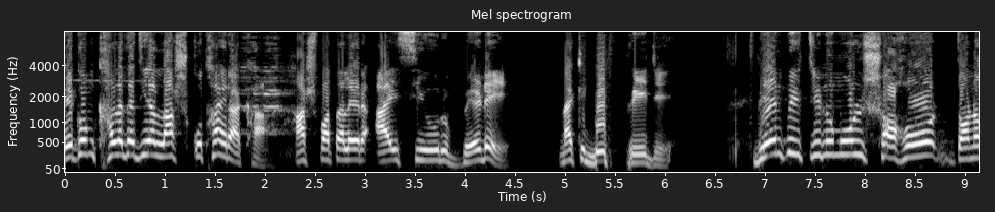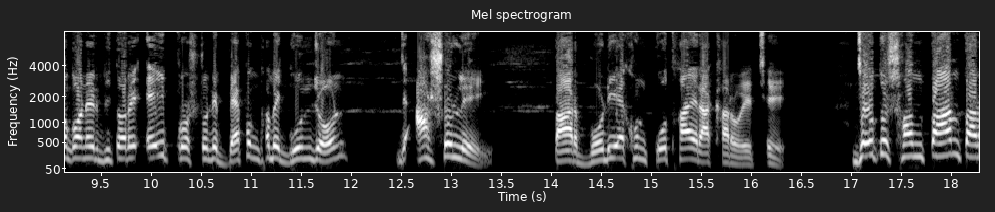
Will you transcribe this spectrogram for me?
বেগম খালেদা জিয়ার লাশ কোথায় রাখা? হাসপাতালের আইসিইউর বেডে নাকি ডিপ ফ্রিজে বিএনপির তৃণমূল সহ জনগণের ভিতরে এই প্রশ্নটি ব্যাপকভাবে গুঞ্জন যে আসলে তার বডি এখন কোথায় রাখা রয়েছে? যেহেতু সন্তান, তার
